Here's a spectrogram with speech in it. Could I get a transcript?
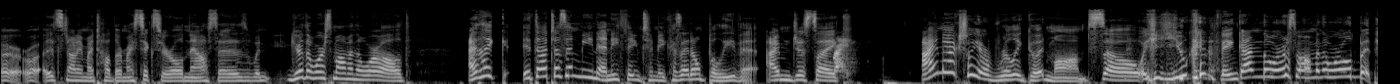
it's not even my toddler, my six year old now says when you're the worst mom in the world. I like it. That doesn't mean anything to me because I don't believe it. I'm just like. Right. I'm actually a really good mom. So you can think I'm the worst mom in the world, but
